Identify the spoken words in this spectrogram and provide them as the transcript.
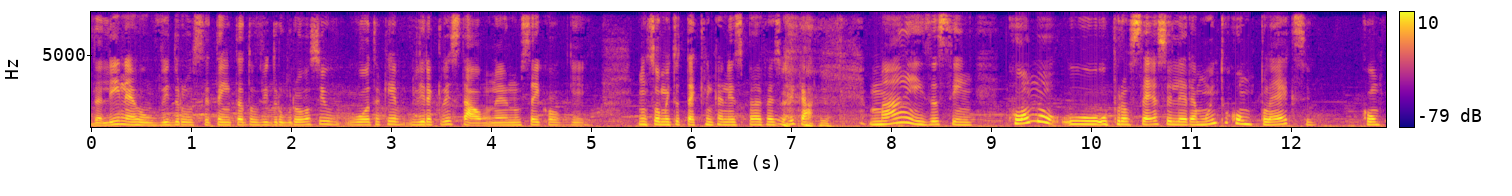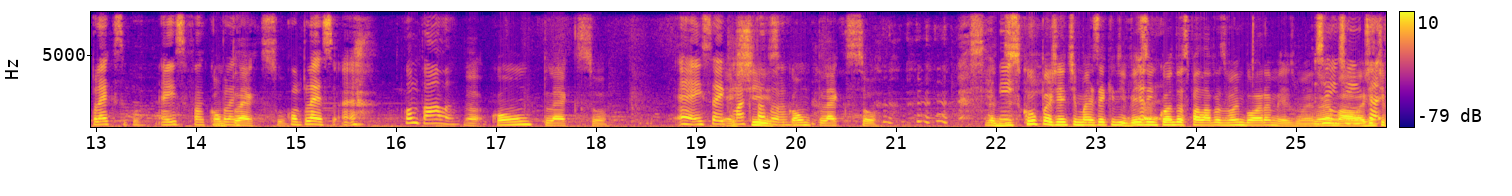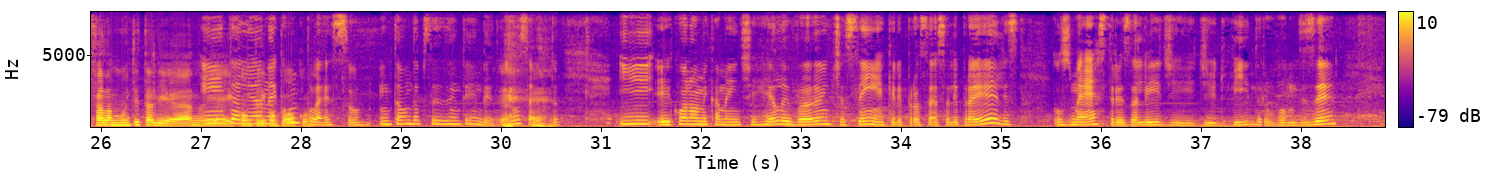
dali, né? O vidro, você tem tanto o vidro grosso e o outro que vira cristal, né? Não sei qual que... Não sou muito técnica nisso para explicar. Mas, assim, como o, o processo ele era muito complexo... Complexo? É isso que fala? Comple- Complexo. Complexo? É. Como fala? Ah, Complexo. É, isso aí que o É Max X, falou. complexo. Desculpa, gente, mas é que de vez em quando as palavras vão embora mesmo. É Gente, normal. A ita- gente fala muito italiano Em e aí italiano complica é um pouco. complexo, então dá pra vocês entenderem, tá tudo certo. E economicamente relevante, assim, aquele processo ali para eles, os mestres ali de, de vidro, vamos dizer,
